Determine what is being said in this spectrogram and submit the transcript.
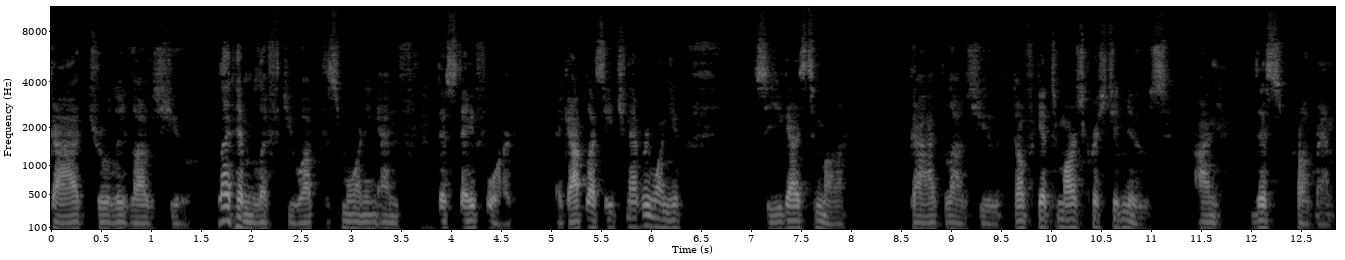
God truly loves you. Let him lift you up this morning and this day forward. May God bless each and every one of you. See you guys tomorrow. God loves you. Don't forget tomorrow's Christian news on this program.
